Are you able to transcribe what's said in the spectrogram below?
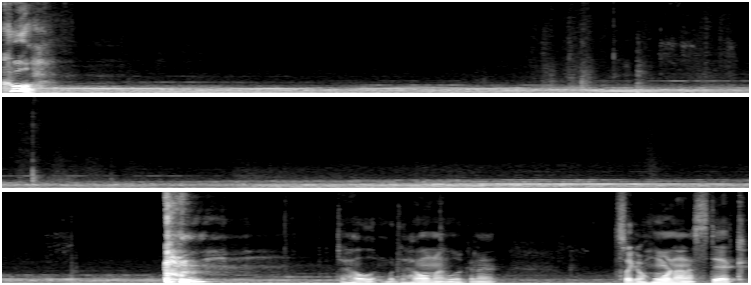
Cool. What the hell am I looking at? It's like a horn on a stick.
